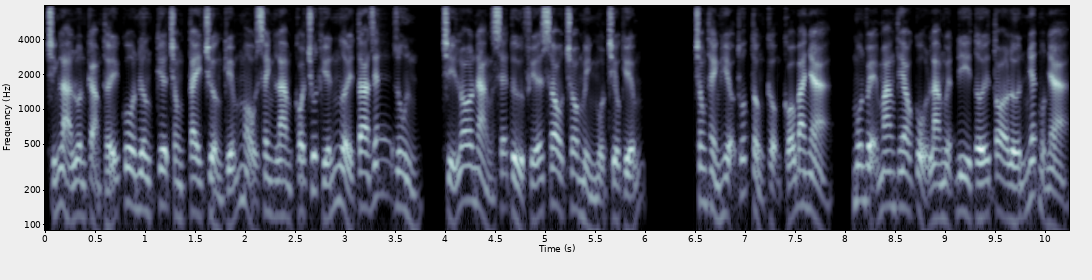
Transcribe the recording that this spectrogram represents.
chính là luôn cảm thấy cô nương kia trong tay trường kiếm màu xanh lam có chút khiến người ta rét run, chỉ lo nàng sẽ từ phía sau cho mình một chiêu kiếm. Trong thành hiệu thuốc tổng cộng có ba nhà, môn vệ mang theo cổ lam nguyệt đi tới to lớn nhất một nhà,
